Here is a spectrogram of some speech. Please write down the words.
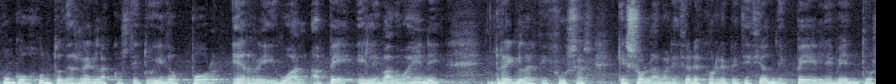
un conjunto de reglas constituido por R igual a P elevado a N reglas difusas que son las variaciones con repetición de P elementos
